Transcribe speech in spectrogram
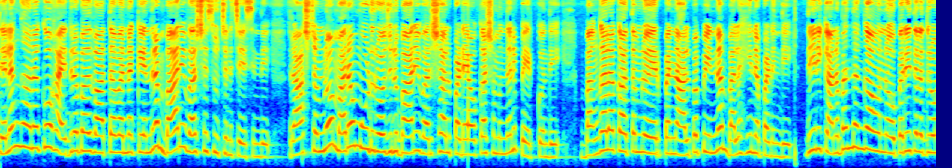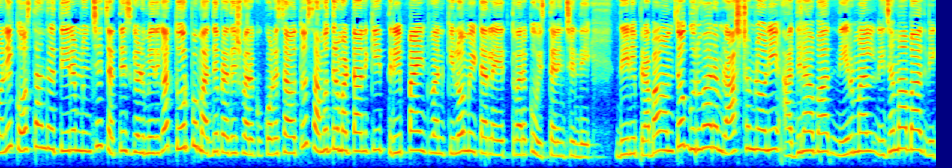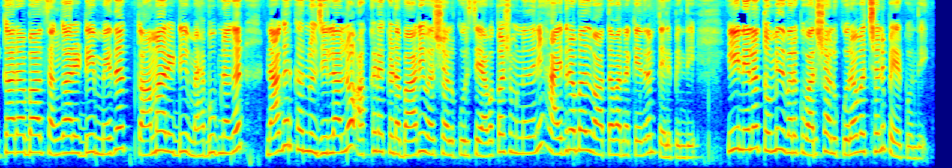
తెలంగాణకు హైదరాబాద్ వాతావరణ కేంద్రం భారీ వర్ష సూచన చేసింది. రాష్ట్రంలో మరో మూడు రోజులు భారీ వర్షాలు పడే అవకాశం ఉందని పేర్కొంది. బంగాళాఖాతంలో ఏర్పడిన అల్పపీడనం బలహీనపడింది. దీనికి అనుబంధంగా ఉన్న ఉపరితల ద్రోణి కోస్తాంధ్ర తీరం నుంచి ఛత్తీస్గఢ్ మీదుగా తూర్పు మధ్యప్రదేశ్ వరకు కొనసాగుతూ సముద్ర మట్టానికి త్రీ పాయింట్ వన్ కిలోమీటర్ల ఎత్తు వరకు విస్తరించింది. దీని ప్రభావంతో గురువారం రాష్ట్రంలోని ఆదిలాబాద్ నిర్మల్ నిజామాబాద్ వికారాబాద్ సంగారెడ్డి మెదక్ కామారెడ్డి మహబూబ్ నగర్ నాగర్ కర్నూలు జిల్లాల్లో అక్కడక్కడ భారీ వర్షాలు కురిసే అవకాశం ఉన్నదని హైదరాబాద్ వాతావరణ కేంద్రం తెలిపింది. ఈ నెల తొమ్మిది వరకు వర్షాలు కురవచ్చని పేర్కొంది.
